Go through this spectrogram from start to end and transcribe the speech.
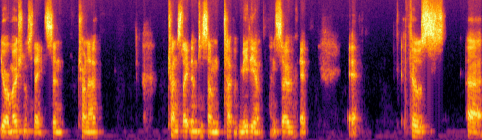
your emotional states and trying to translate them to some type of medium and so it it, feels uh,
